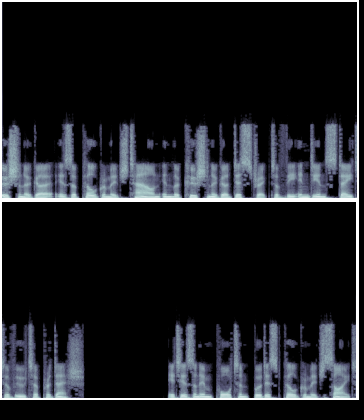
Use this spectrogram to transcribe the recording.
Kushinagar is a pilgrimage town in the Kushinagar district of the Indian state of Uttar Pradesh. It is an important Buddhist pilgrimage site,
